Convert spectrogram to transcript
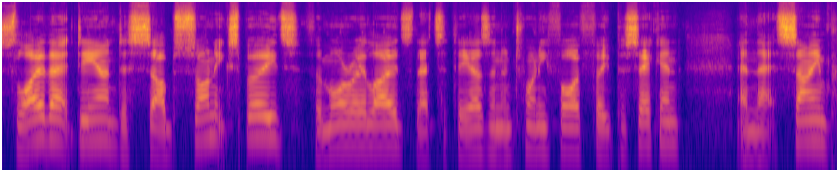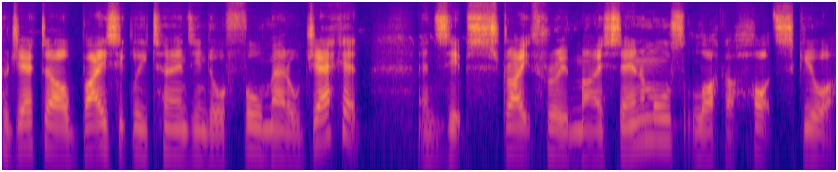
Slow that down to subsonic speeds. For more reloads, that's 1,025 feet per second. And that same projectile basically turns into a full metal jacket and zips straight through most animals like a hot skewer.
